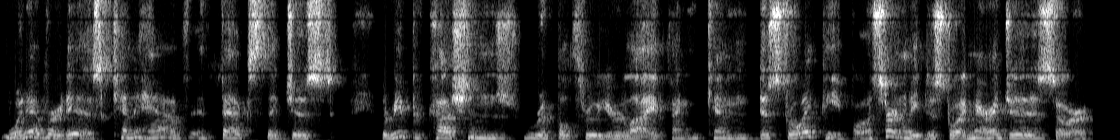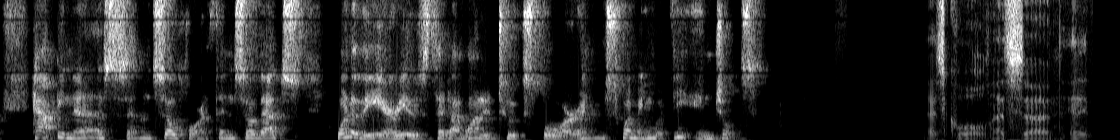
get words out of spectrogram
whatever it is can have effects that just the repercussions ripple through your life and can destroy people and certainly destroy marriages or happiness and so forth. And so that's one of the areas that i wanted to explore in swimming with the angels. That's cool. That's uh, and it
